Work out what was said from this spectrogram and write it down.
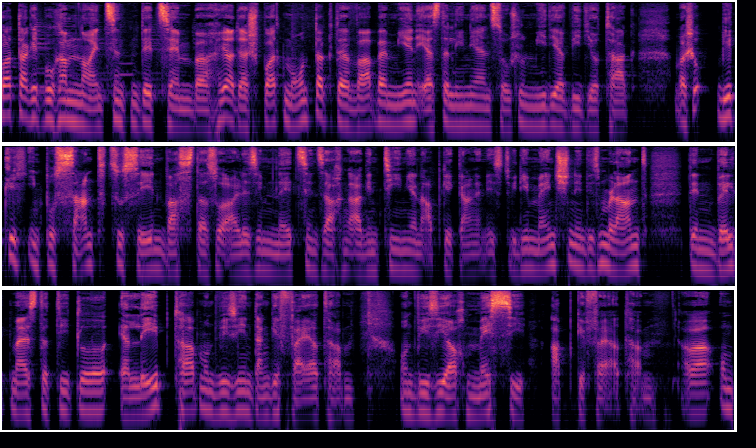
Sporttagebuch am 19. Dezember. Ja, der Sportmontag, der war bei mir in erster Linie ein Social Media Videotag. War schon wirklich imposant zu sehen, was da so alles im Netz in Sachen Argentinien abgegangen ist, wie die Menschen in diesem Land den Weltmeistertitel erlebt haben und wie sie ihn dann gefeiert haben und wie sie auch Messi abgefeiert haben. Aber um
